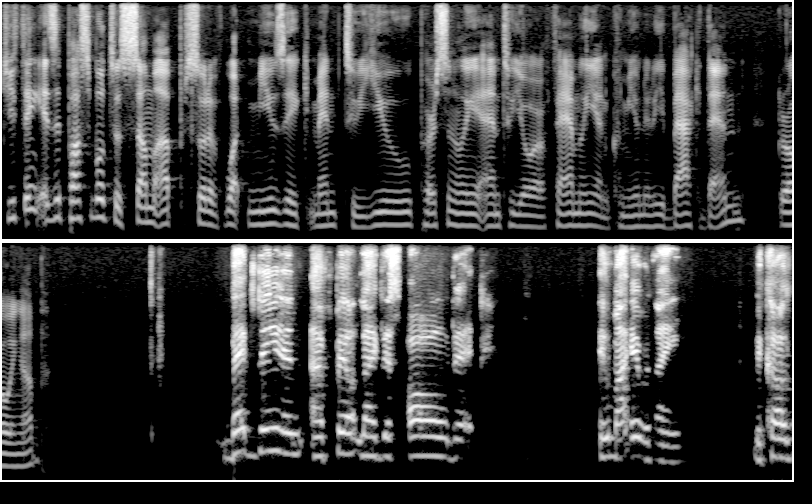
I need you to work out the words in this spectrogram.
Do you think is it possible to sum up sort of what music meant to you personally and to your family and community back then, growing up? Back then, I felt like that's all that it my everything, because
